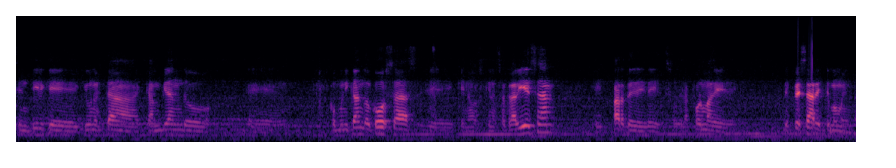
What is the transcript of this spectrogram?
sentir que, uno está cambiando, eh, comunicando cosas eh, que, nos, que nos atraviesan, es parte de, eso, de la forma de expresar este momento.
